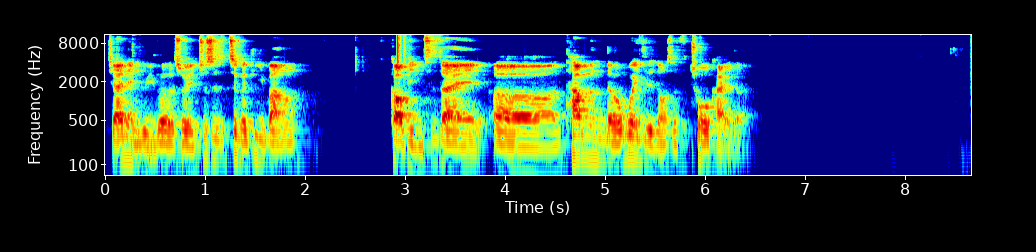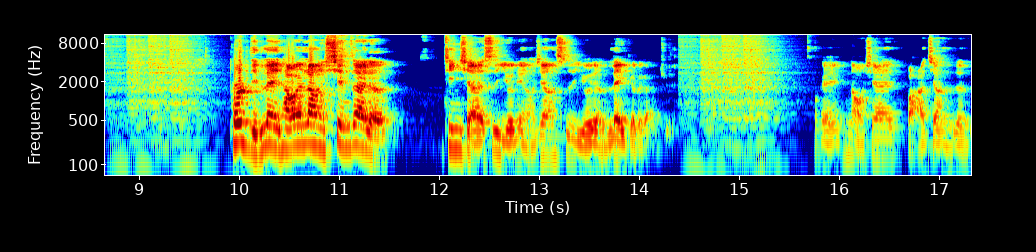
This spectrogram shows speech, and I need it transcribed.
加一点 reverb，所以就是这个地方高频是在呃，它们的位置都是错开的。Per delay 它会让现在的听起来是有点，好像是有点 lag 的感觉。OK，那我现在把它加成这。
